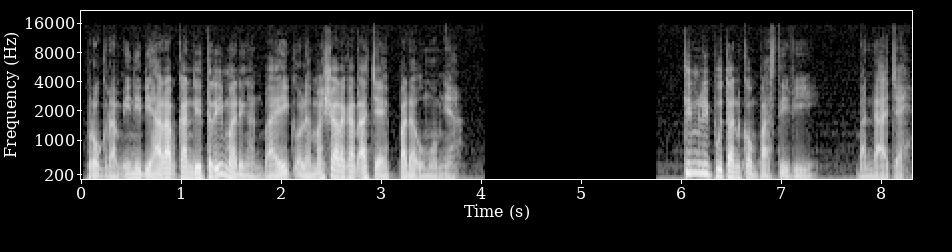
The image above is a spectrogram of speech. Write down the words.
program ini diharapkan diterima dengan baik oleh masyarakat Aceh pada umumnya. Tim Liputan Kompas TV, Banda Aceh.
